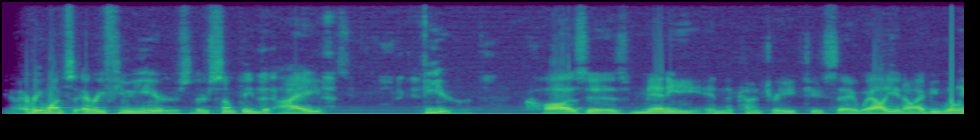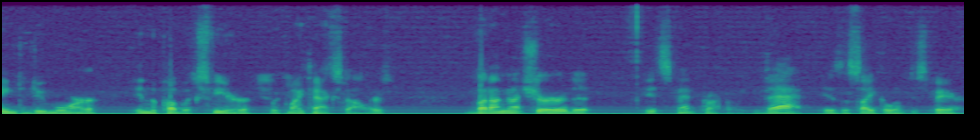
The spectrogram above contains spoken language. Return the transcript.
You know, every once, every few years, there's something that I fear causes many in the country to say, well, you know, I'd be willing to do more in the public sphere with my tax dollars, but I'm not sure that it's spent properly. That is a cycle of despair.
